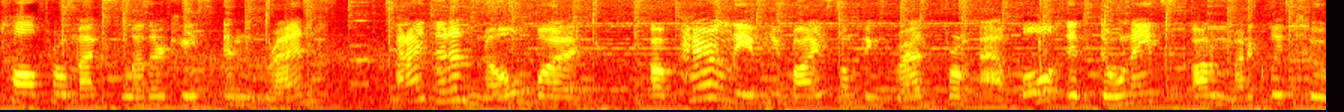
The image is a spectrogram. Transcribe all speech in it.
12 Pro Max leather case in red. And I didn't know, but apparently if you buy something red from Apple, it donates automatically to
